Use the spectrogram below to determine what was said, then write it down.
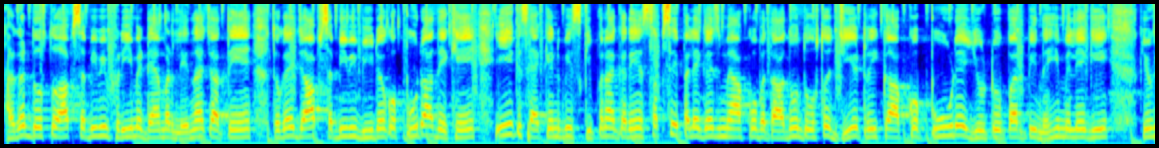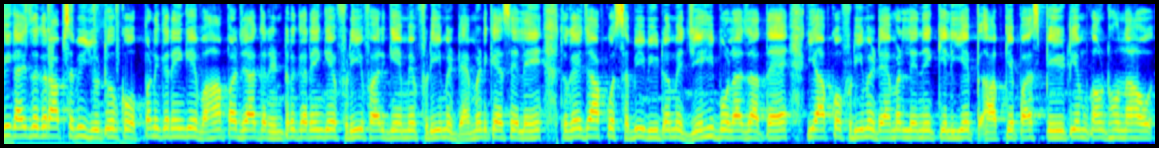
अगर दोस्तों आप सभी भी फ्री में डैमर लेना चाहते हैं तो गैज आप सभी भी वीडियो को पूरा देखें, एक सेकंड भी स्किप ना करें। सबसे पहले गैज मैं आपको बता दूँ, दोस्तों ये ट्रिक आपको पूरे यूट्यूब पर भी नहीं मिलेगी, क्योंकि गैज अगर आप सभी यूट्यूब को ओपन करेंगे, वहाँ पर जाकर इंटर करेंगे फ्री फायर गेम में फ्री में डैमर कैसे लें तो गैज आपको सभी वीडियो में ये ही बोला जाता है कि आपको फ्री में डैमर लेने के लिए आपके पास पेटीएम अकाउंट होना हो,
